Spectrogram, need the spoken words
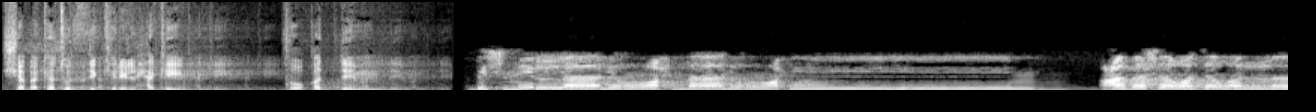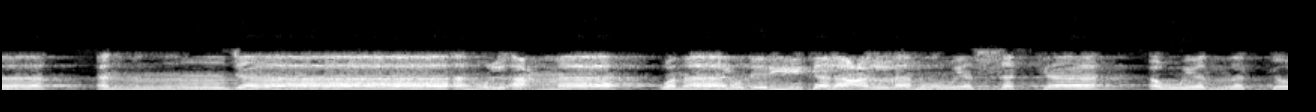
شبكة الذكر الحكيم. تقدم. بسم الله الرحمن الرحيم. عبس وتولى أن جاءه الأعمى وما يدريك لعله يزكى أو يذكر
